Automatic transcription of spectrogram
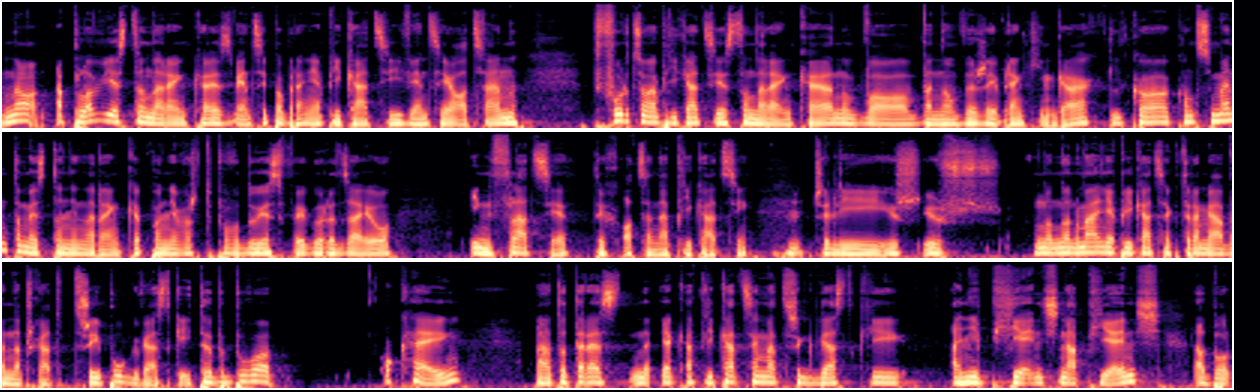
no, Apple'owi jest to na rękę, jest więcej pobrania aplikacji, więcej ocen. Twórcom aplikacji jest to na rękę, no bo będą wyżej w rankingach, tylko konsumentom jest to nie na rękę, ponieważ to powoduje swojego rodzaju inflację tych ocen aplikacji. Mhm. Czyli już, już no normalnie aplikacja, która miałaby na przykład 3,5 gwiazdki i to by było ok, a to teraz no, jak aplikacja ma 3 gwiazdki, a nie 5 na 5, albo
